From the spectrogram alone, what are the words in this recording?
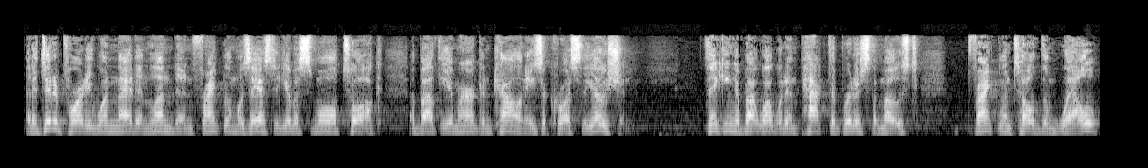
At a dinner party one night in London, Franklin was asked to give a small talk about the American colonies across the ocean. Thinking about what would impact the British the most, Franklin told them, well,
